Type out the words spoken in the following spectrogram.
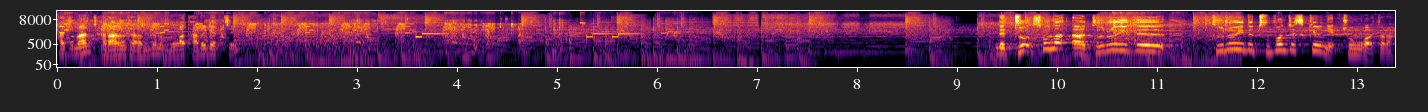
하지만 잘하는 사람들은 뭔가 다르겠지. 근데 두 소나 아 드루이드 드루이드 두 번째 스킬은 예- 좋은 것 같더라.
